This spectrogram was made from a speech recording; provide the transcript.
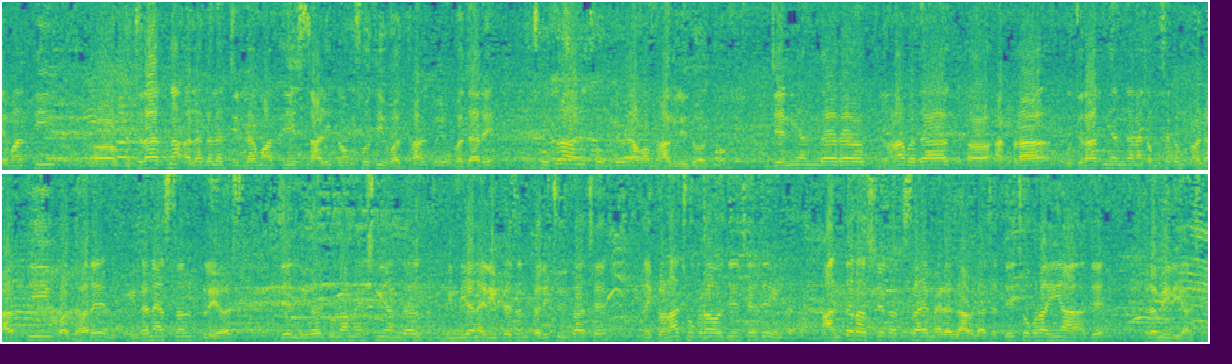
જેમાંથી ગુજરાતના અલગ અલગ જિલ્લામાંથી સાડી ત્રણસોથી વધારે છોકરા અને છોકરીઓએ આમાં ભાગ લીધો હતો. જેની અંદર ઘણા બધા આપણા ગુજરાતની અંદરના કમસે કમ અઢારથી વધારે ઇન્ટરનેશનલ પ્લેયર્સ જે લીગલ ટુર્નામેન્ટ્સની અંદર ઇન્ડિયાને રિપ્રેઝન્ટ કરી ચૂક્યા છે અને ઘણા છોકરાઓ જે છે જે આંતરરાષ્ટ્રીય કક્ષાએ મેડલ લાવેલા છે તે છોકરા અહીંયા આજે રમી રહ્યા છે.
